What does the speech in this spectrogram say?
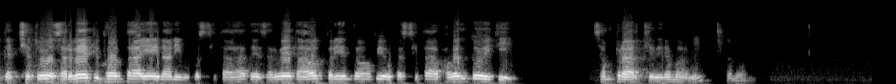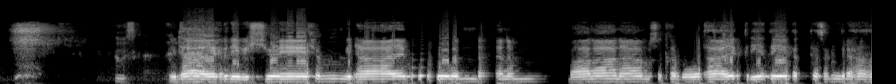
गच्छतु। सर्वेपि भवन्तः ये इदानीम् उपस्थिताः, ते सर्वे तावत्पर्यन्तमपि उपस्थिताः भवन्तु इति सम्प्रार्थ्य विरमामि। नमो विधाय हृदि विश्वेशं विधाय गुरुवन्दनम् बालानां सुखबोधाय क्रियते तर्कसङ्ग्रहः।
